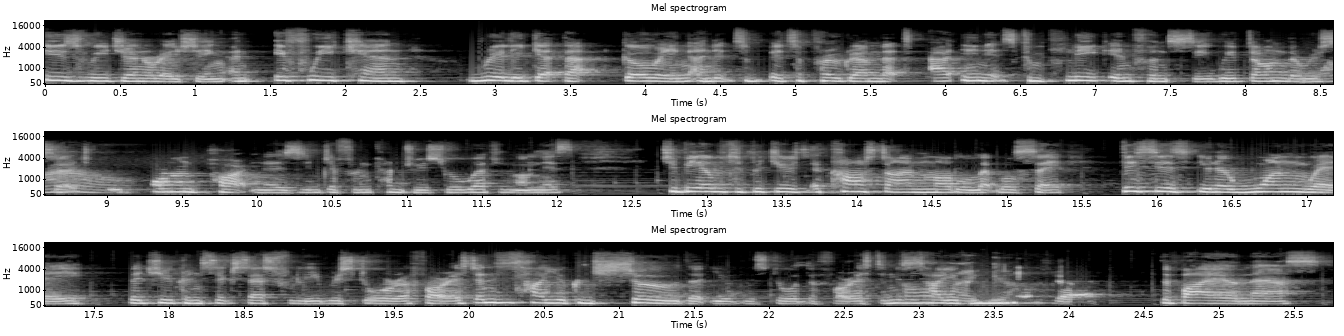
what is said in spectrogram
is regenerating. And if we can really get that going, and it's a, it's a program that's at, in its complete infancy. We've done the research, wow. we've found partners in different countries who are working on this to be able to produce a cast iron model that will say, this is, you know, one way that you can successfully restore a forest. And this is how you can show that you've restored the forest. And this oh is how you can God. measure the biomass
